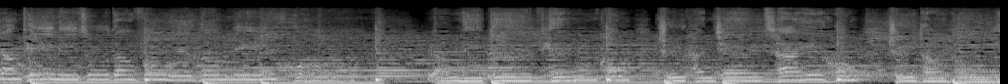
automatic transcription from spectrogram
想替你阻挡风雨和迷惑让你的天空只看见彩虹直到有一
